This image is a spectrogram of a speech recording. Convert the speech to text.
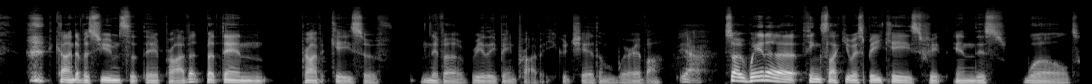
kind of assumes that they're private, but then private keys have never really been private. You could share them wherever. Yeah. So where do things like USB keys fit in this world?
